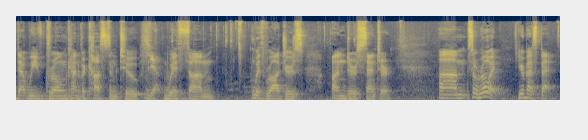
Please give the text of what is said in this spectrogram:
that we've grown kind of accustomed to Yeah. with um, with Rodgers under center. Um, so, Rohit, your best bet.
